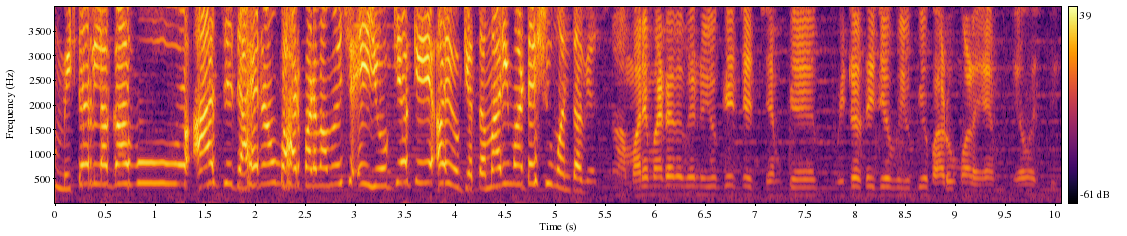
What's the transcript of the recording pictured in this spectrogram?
મીટર લગાવવું આ જે જાહેરનામું બહાર પાડવામાં આવ્યું છે એ યોગ્ય કે અયોગ્ય? તમારી માટે શું મંતવ્ય છે? અમારે માટે તો બેન યોગ્ય છે જેમ કે મીટરથી જે યોગ્ય ભાડું મળે એમ વ્યવસ્થિત.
